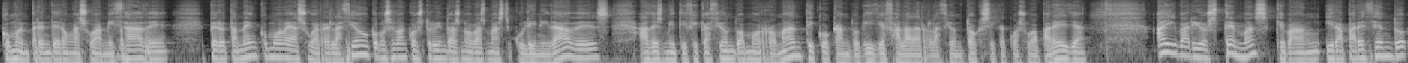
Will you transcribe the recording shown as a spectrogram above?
como emprenderon a súa amizade, pero tamén como é a súa relación, como se van construindo as novas masculinidades, a desmitificación do amor romántico cando Guille fala da relación tóxica coa súa parella. Hai varios temas que van ir aparecendo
